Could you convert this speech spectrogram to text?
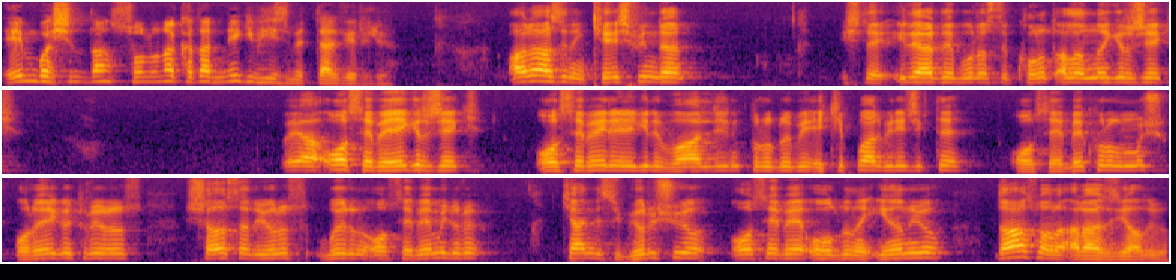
En başından sonuna kadar ne gibi hizmetler veriliyor? Arazinin keşfinden işte ileride burası konut alanına girecek veya OSB'ye girecek. OSB ile ilgili valiliğin kurulduğu bir ekip var Bilecik'te. OSB kurulmuş. Oraya götürüyoruz. Şahısa diyoruz buyurun OSB müdürü. Kendisi görüşüyor. OSB olduğuna inanıyor. Daha sonra araziyi alıyor.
